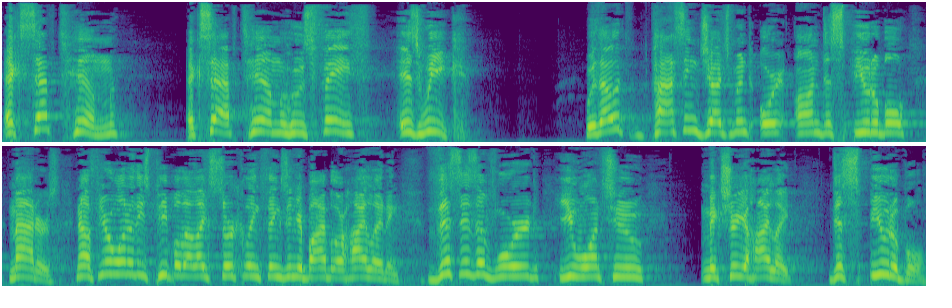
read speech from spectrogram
Accept him, accept him whose faith is weak without passing judgment or on disputable matters. Now, if you're one of these people that like circling things in your Bible or highlighting, this is a word you want to make sure you highlight. Disputable.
